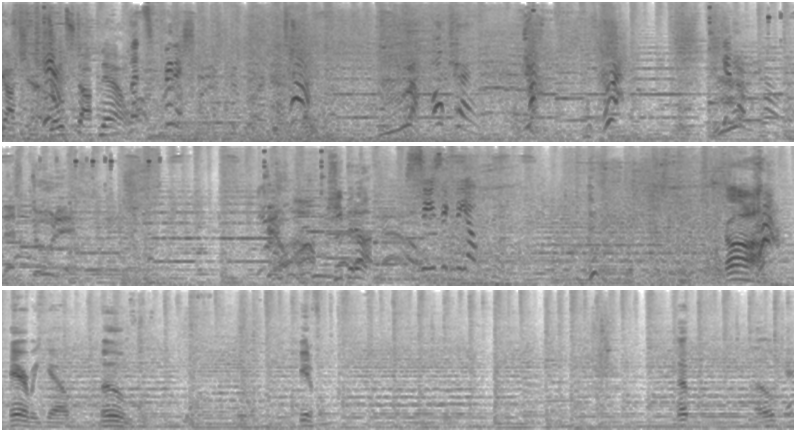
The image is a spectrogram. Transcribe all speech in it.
give it. Don't stop now. Let's finish. Ta! Okay. Let's do this! Keep it up. Seizing the opening. Ah, there we go. Boom. Beautiful. Oh, okay.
